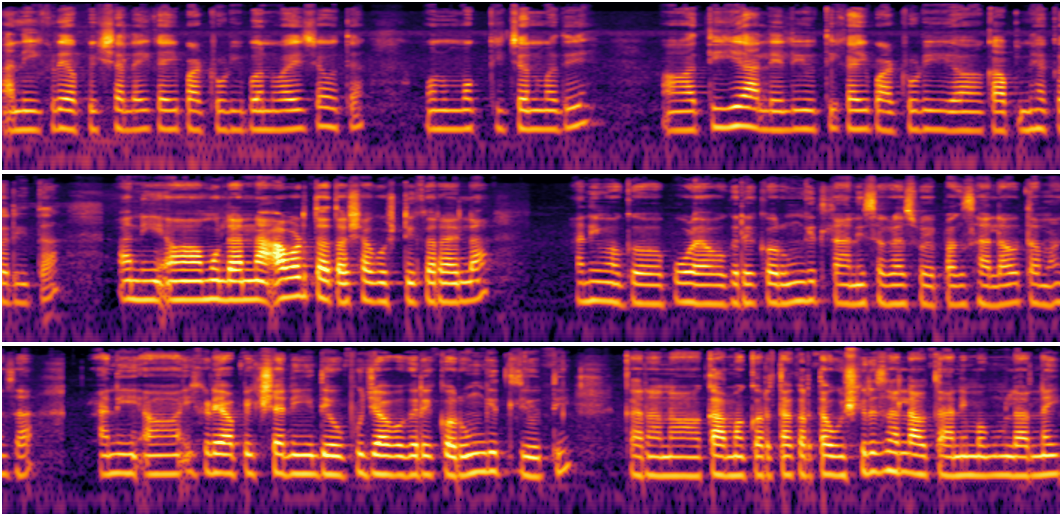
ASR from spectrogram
आणि इकडे अपेक्षालाही काही पाटोळी बनवायच्या होत्या. म्हणून मग किचनमध्ये तीही आलेली होती काही पाटोळी कापण्याकरिता. आणि मुलांना आवडतात अशा गोष्टी करायला. आणि मग पोळ्या वगैरे करून घेतला आणि सगळा स्वयंपाक झाला होता माझा. आणि इकडे अपेक्षाने देवपूजा वगैरे करून घेतली होती. कारण कामं करता करता उशीर झाला होता आणि मग मुलांनाही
